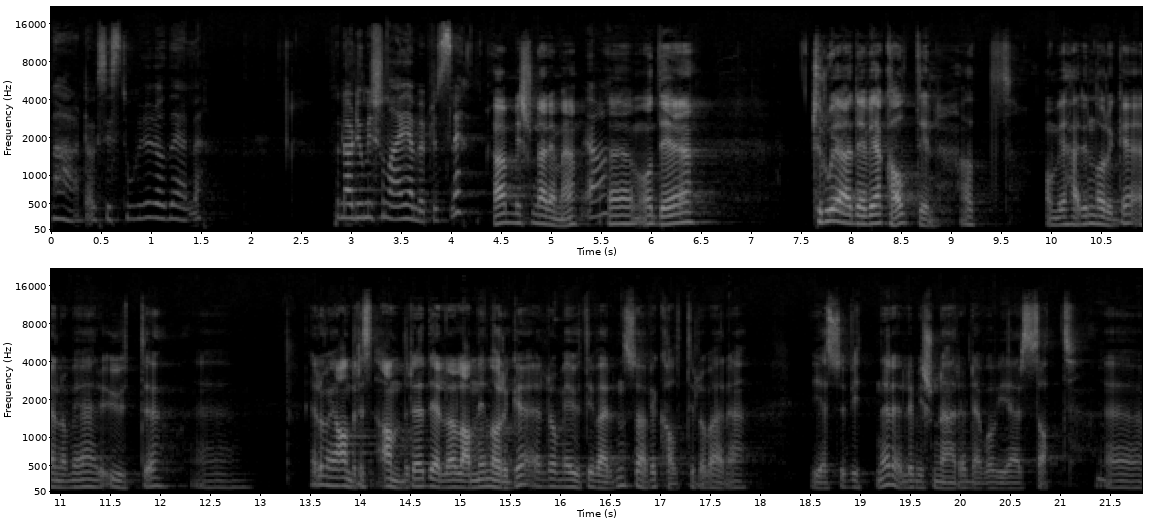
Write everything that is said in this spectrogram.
hverdagshistorier å dele? For nå er du jo misjonær hjemme plutselig. Ja, misjonær hjemme. Ja. Eh, og det tror jeg er det vi er kalt til. At om vi er her i Norge, eller om vi er ute eh, Eller om vi er andre, andre deler av landet i Norge, eller om vi er ute i verden, så er vi kalt til å være Jesu vitner eller misjonærer der hvor vi er satt. Eh,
